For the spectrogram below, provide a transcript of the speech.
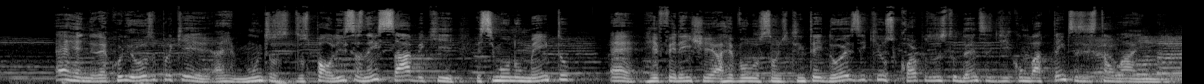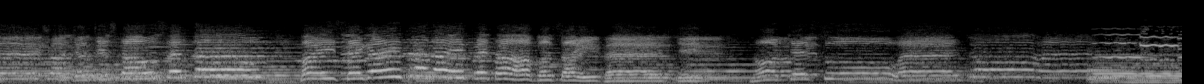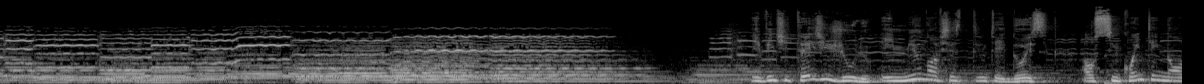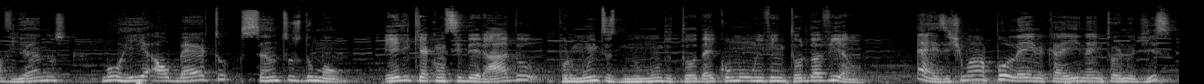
É, Renner, é curioso porque ai, muitos dos paulistas nem sabem que esse monumento é referente à Revolução de 32 e que os corpos dos estudantes de combatentes estão lá ainda. Adiante está o sertão, vai segue a entrada, enfrenta, avança e veste. Norte, sul, oeste, Em 23 de julho em 1932, aos 59 anos, morria Alberto Santos Dumont. Ele que é considerado por muitos no mundo todo aí como um inventor do avião. É, existe uma polêmica aí, né, em torno disso,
